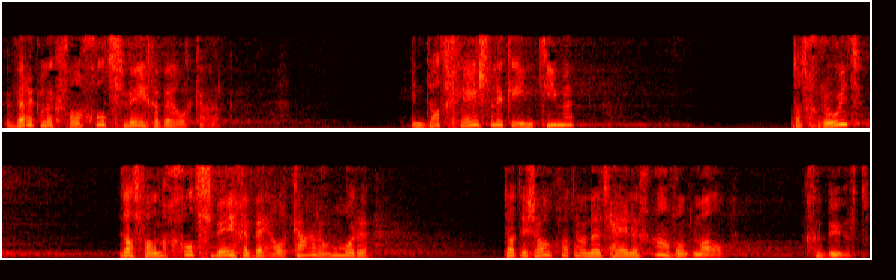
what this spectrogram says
werkelijk van Gods wegen bij elkaar. In dat geestelijke, intieme, dat groeit, dat van Gods wegen bij elkaar horen, dat is ook wat aan het heilig avondmaal gebeurt.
